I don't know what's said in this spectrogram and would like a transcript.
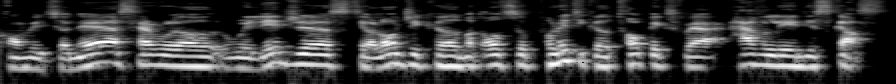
convulsionnaire, several religious, theological, but also political topics were heavily discussed.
